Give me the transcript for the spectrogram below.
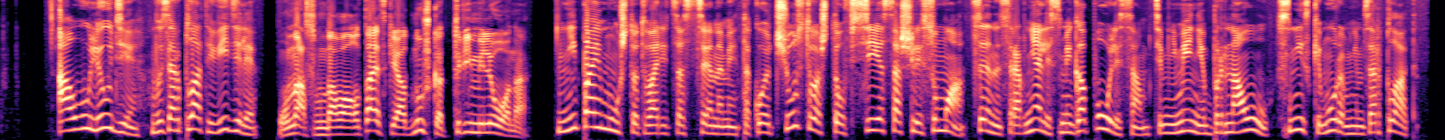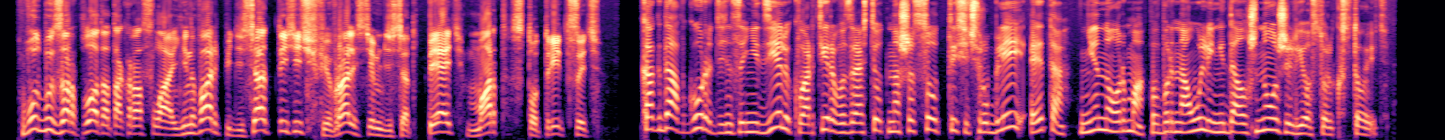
Ау, люди, вы зарплаты видели? У нас в Новоалтайске однушка 3 миллиона. Не пойму, что творится с ценами. Такое чувство, что все сошли с ума. Цены сравняли с мегаполисом. Тем не менее, Барнаул с низким уровнем зарплат. Вот бы зарплата так росла. Январь 50 тысяч, февраль 75, март 130. Когда в городе за неделю квартира возрастет на 600 тысяч рублей, это не норма. В Барнауле не должно жилье столько стоить.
